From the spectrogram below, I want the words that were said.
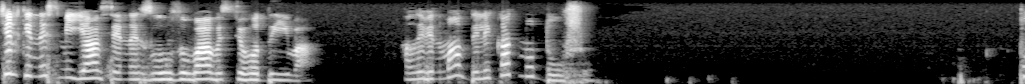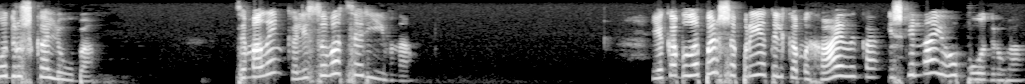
тільки не сміявся і не злузував із цього дива. Але він мав делікатну душу. Подружка Люба. Це маленька лісова царівна, яка була перша приятелька Михайлика і шкільна його подруга.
